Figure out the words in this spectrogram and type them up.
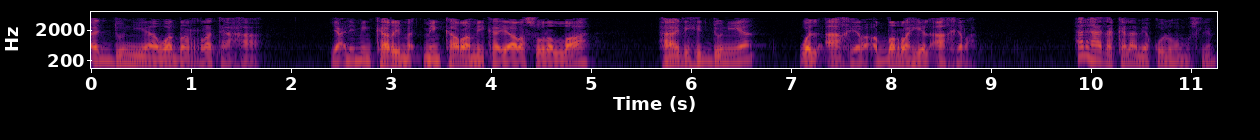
الدنيا وضرتها. يعني من كرم من كرمك يا رسول الله هذه الدنيا والآخرة. الضرة هي الآخرة. هل هذا كلام يقوله مسلم؟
